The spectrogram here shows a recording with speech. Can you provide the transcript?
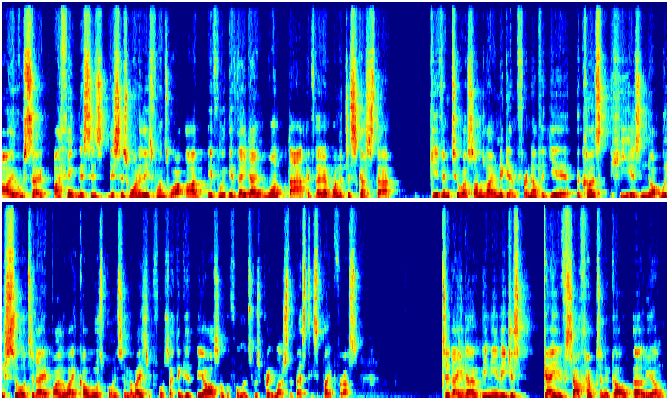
I also I think this is this is one of these ones where I if we if they don't want that, if they don't want to discuss that, give him to us on loan again for another year because he is not. We saw today, by the way, Cole was putting some amazing performance. I think the Arsenal performance was pretty much the best he's played for us. Today, though, he nearly just gave Southampton a goal early on.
